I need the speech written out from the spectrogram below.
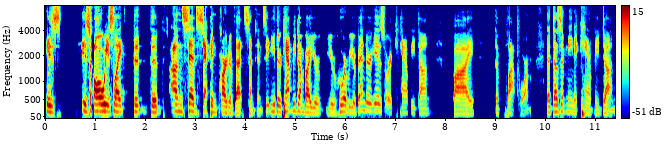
Is is always like the the unsaid second part of that sentence. It either can't be done by your your whoever your vendor is, or it can't be done by the platform. That doesn't mean it can't be done.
